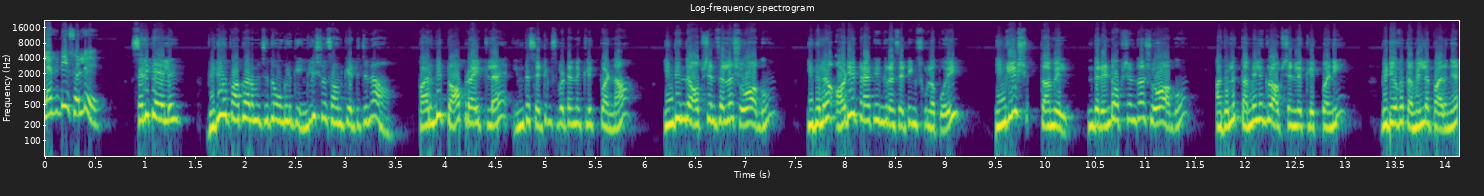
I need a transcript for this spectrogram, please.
எல்லார்கிட்டயும் சொல்லு. சரி கையில. வீடியோ பார்க்க ஆரம்பிச்சது உங்களுக்கு இங்கிலீஷ்ல சவுண்ட் கேட்டுச்சுன்னா பாருங்க டாப் ரைட்ல இந்த செட்டிங்ஸ் பட்டனை கிளிக் பண்ணா இந்த இந்த ஆப்ஷன்ஸ் எல்லாம் ஷோ ஆகும். இதுல ஆடியோ ட்ராக்கிங்கிற செட்டிங்ஸ் குள்ள போய் இங்கிலீஷ் தமிழ் இந்த ரெண்டு ஆப்ஷன் தான் ஷோ ஆகும். அதுல தமிழ்ங்கிற ஆப்ஷன்ல கிளிக் பண்ணி வீடியோவை தமிழ்ல பாருங்க.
